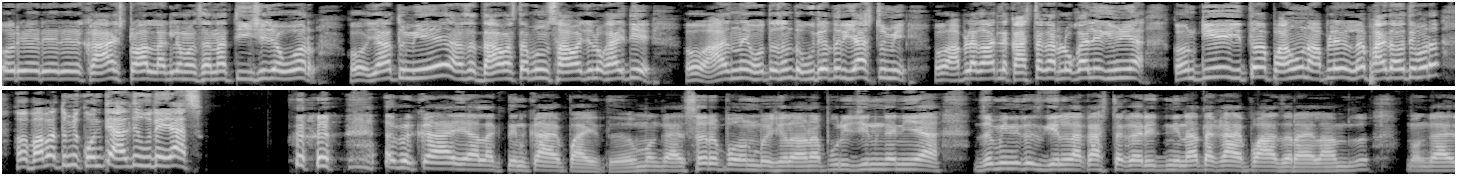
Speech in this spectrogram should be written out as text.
अरे अरे अरे काय स्टॉल लागले माणसांना तीनशेच्या वर? हो या तुम्ही. असं दहा वाजतापासून सहा वाजे लोक आहे ते हो आज नाही होत असेल तर उद्या तरी याच तुम्ही. हो आपल्या गावातले कास्तकार लोकांना घेऊन या. कारण की इथं पाहून आपल्याला लय फायदा होते बरं. हो बाबा तुम्ही कोणत्या हलते उद्या याच. अबे काय या लागते न काय पाहायचं? मग काय सर पाहून बसला ना पुरी जिनगणी या. जमिनीतच गेल ना कास्तकारीत ना आता काय पाहत राहिला आमचं? मग काय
